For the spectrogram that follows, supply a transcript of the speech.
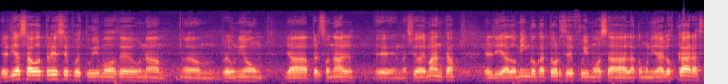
El día sábado 13 pues tuvimos una um, reunión ya personal en la ciudad de Manta. El día domingo 14 fuimos a la comunidad de Los Caras.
